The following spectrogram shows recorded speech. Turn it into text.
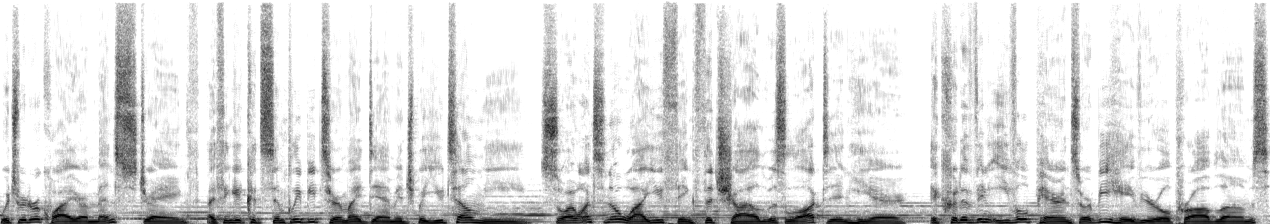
which would require immense strength. I think it could simply be termite damage, but you tell me. So I want to know why you think the child was locked in here. It could have been evil parents or behavioral problems.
